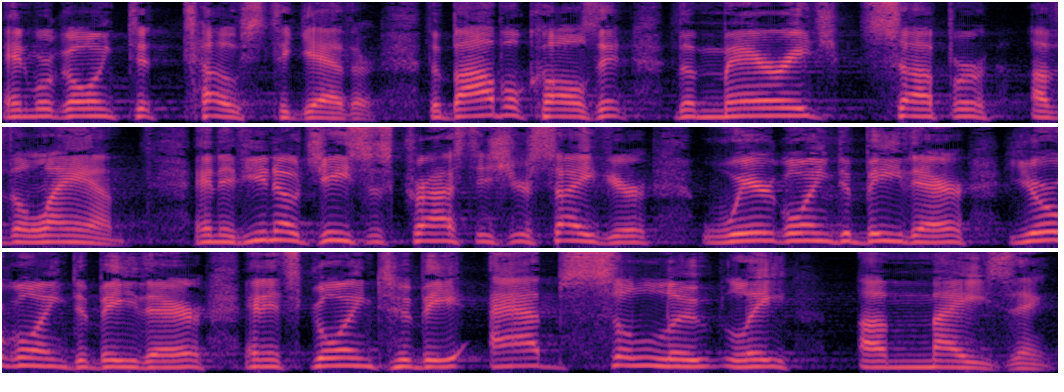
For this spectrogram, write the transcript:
and we're going to toast together. The Bible calls it the marriage supper of the Lamb. And if you know Jesus Christ is your Savior, we're going to be there. You're going to be there. And it's going to be absolutely amazing.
